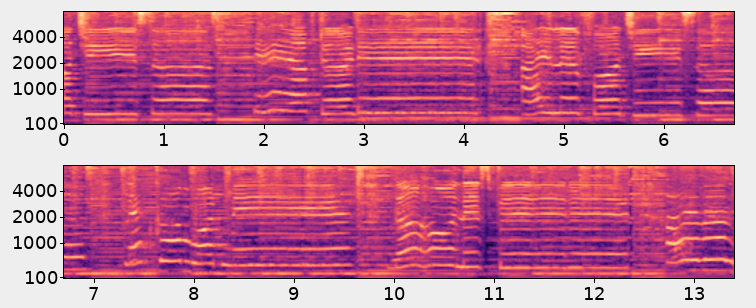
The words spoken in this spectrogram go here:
for Jesus day after day. I live for Jesus. Let come what may. The Holy Spirit, I will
